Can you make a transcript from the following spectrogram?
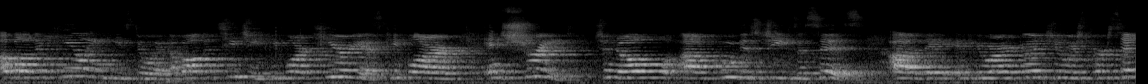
of all the healing he's doing, of all the teaching. People are curious, people are intrigued to know uh, who this Jesus is. Uh, they, if you are a good Jewish person,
